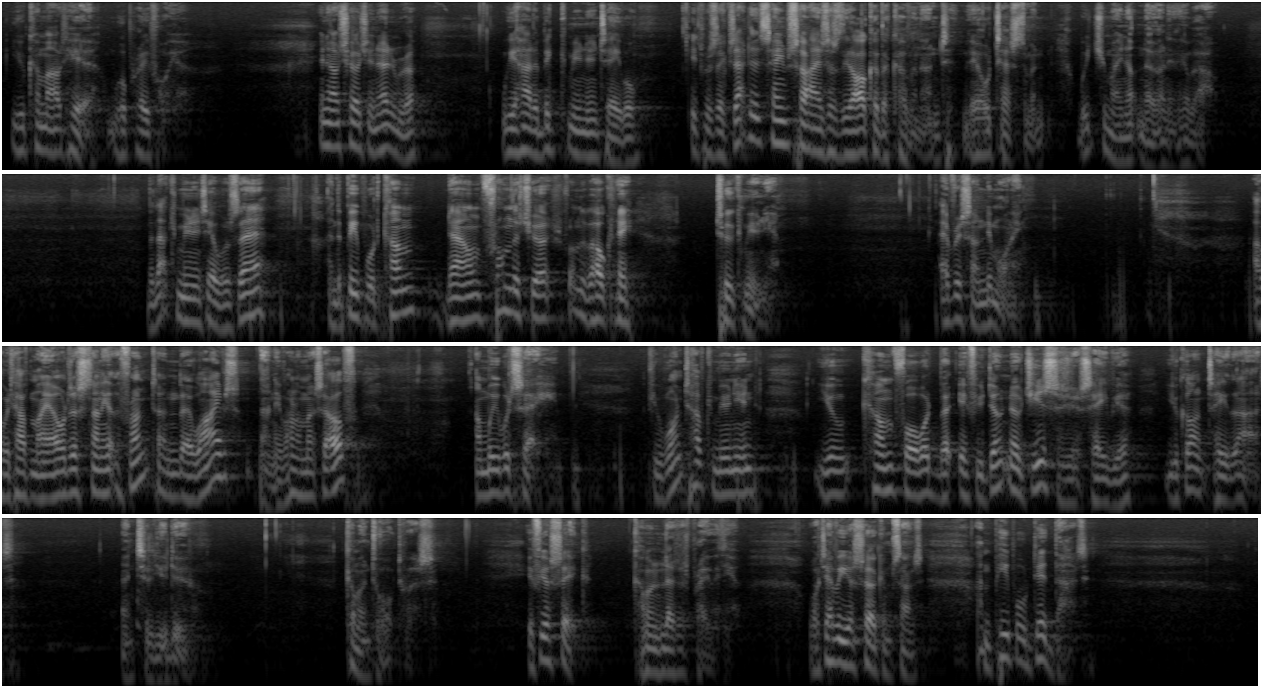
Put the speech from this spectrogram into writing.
you come out here, we'll pray for you. In our church in Edinburgh, we had a big communion table. It was exactly the same size as the Ark of the Covenant, the Old Testament, which you may not know anything about. But that communion table was there, and the people would come down from the church, from the balcony, to communion every Sunday morning. I would have my elders standing at the front and their wives, and Yvonne and myself, and we would say, if you want to have communion, you come forward, but if you don't know Jesus as your Savior, you can't take that until you do. Come and talk to us. If you're sick, come and let us pray with you whatever your circumstance. And people did that.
